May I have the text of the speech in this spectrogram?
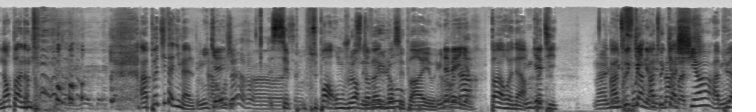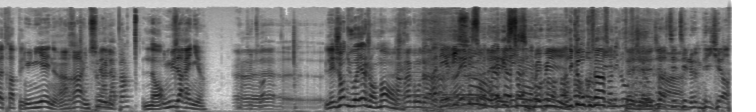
Non, pas un homme tronc. un petit animal. Un Mickey. rongeur un- C'est c'est- c'est pas un rongeur, mais C'est un vaguement c'est pareil. oui. Une Un abeille. Pas un renard, petit. Un, Un truc qu'un un une truc qu'un chien a pu attraper. Une hyène, un rat, une Un souris. lapin Non. Une musaraigne. Euh, Les gens du voyage en Un mangent. ragondin. Ah, des hérissons, Des hérissons, mais oui. Un Nico mon cousin, dire Ah, C'était le meilleur.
